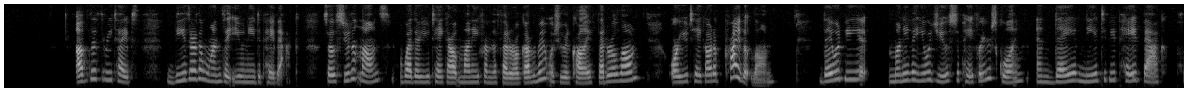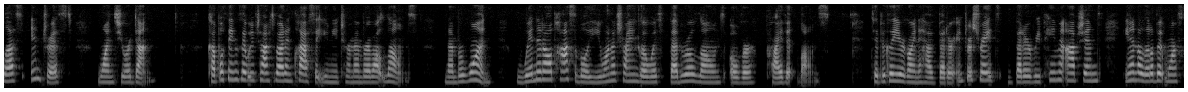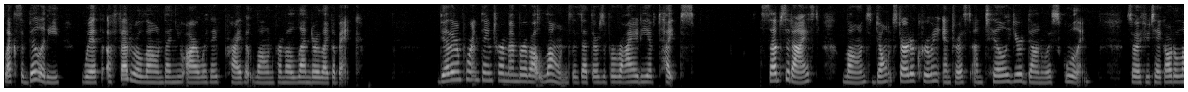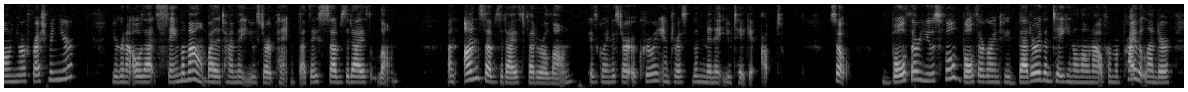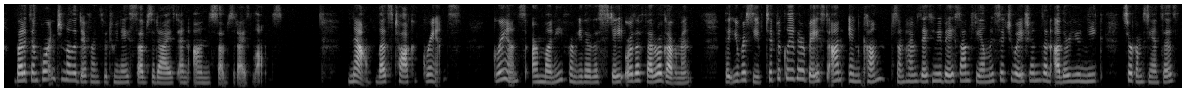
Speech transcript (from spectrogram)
Of the three types, these are the ones that you need to pay back. So, student loans, whether you take out money from the federal government, which we would call a federal loan, or you take out a private loan, they would be money that you would use to pay for your schooling, and they need to be paid back plus interest once you're done. Couple things that we've talked about in class that you need to remember about loans. Number one, when at all possible, you want to try and go with federal loans over private loans. Typically, you're going to have better interest rates, better repayment options, and a little bit more flexibility with a federal loan than you are with a private loan from a lender like a bank. The other important thing to remember about loans is that there's a variety of types. Subsidized loans don't start accruing interest until you're done with schooling. So if you take out a loan your freshman year, you're going to owe that same amount by the time that you start paying. That's a subsidized loan. An unsubsidized federal loan is going to start accruing interest the minute you take it out. So, both are useful, both are going to be better than taking a loan out from a private lender, but it's important to know the difference between a subsidized and unsubsidized loans. Now, let's talk grants. Grants are money from either the state or the federal government that you receive. Typically, they're based on income. Sometimes they can be based on family situations and other unique circumstances.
